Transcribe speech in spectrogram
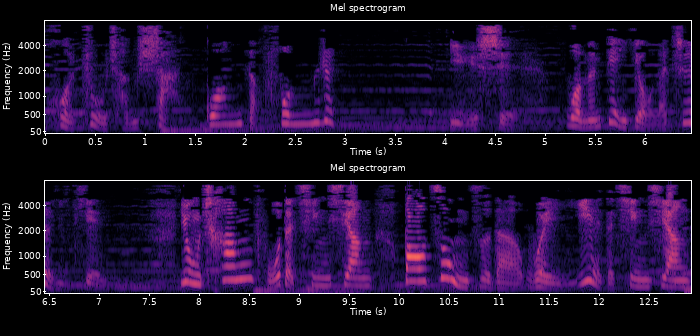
或铸成闪光的锋刃。于是，我们便有了这一天。用菖蒲的清香包粽子的苇叶的清香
